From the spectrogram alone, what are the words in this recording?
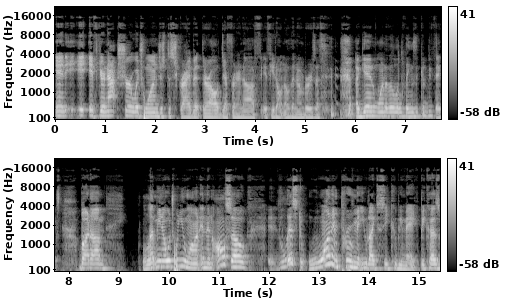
and if you're not sure which one, just describe it. They're all different enough. If you don't know the numbers, that's, again, one of the little things that could be fixed. But um, let me know which one you want. And then also, list one improvement you'd like to see Kubey make because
